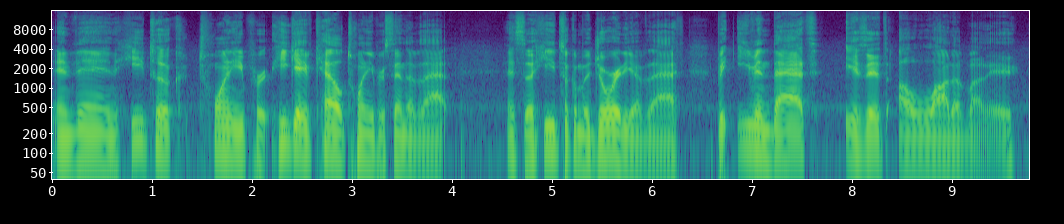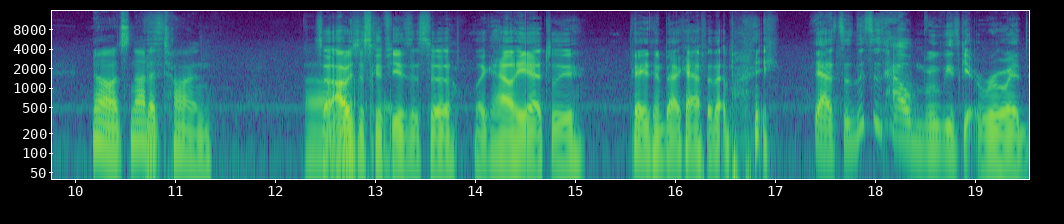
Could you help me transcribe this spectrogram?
and then he took twenty per. He gave Kel twenty percent of that, and so he took a majority of that. But even that isn't a lot of money. No, it's not a ton. So I was just confused as to like how he actually paid him back half of that money. Yeah, so this is how movies get ruined.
